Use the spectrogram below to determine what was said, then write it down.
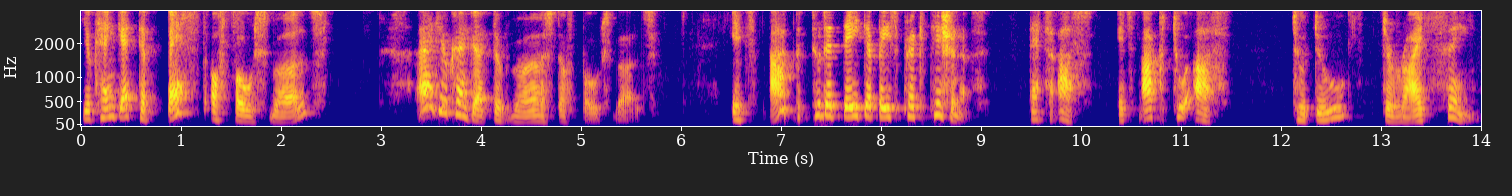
you can get the best of both worlds and you can get the worst of both worlds. It's up to the database practitioners. That's us. It's up to us to do the right thing.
